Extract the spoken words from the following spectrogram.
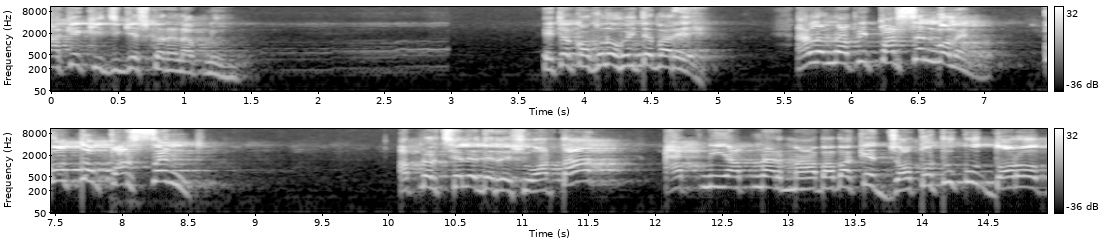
কাকে কি জিজ্ঞেস করেন আপনি? এটা কখনো হইতে পারে। আল্লাহ না আপনি পার্সেন্ট বলেন। কত পার্সেন্ট আপনার ছেলেদের রেশু? অর্থাৎ আপনি আপনার মা বাবাকে যতটুকু দরব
